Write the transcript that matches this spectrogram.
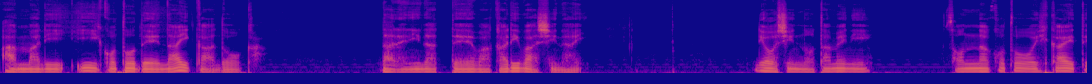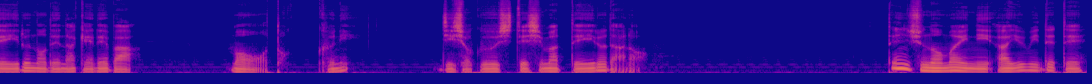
あんまりいいことでないかどうか、誰にだってわかりはしない。両親のために、そんなことを控えているのでなければ、もうとっくに辞職してしまっているだろう。店主の前に歩み出て、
